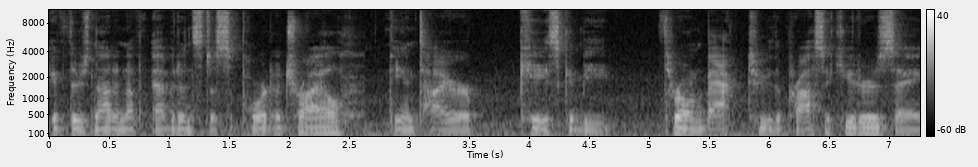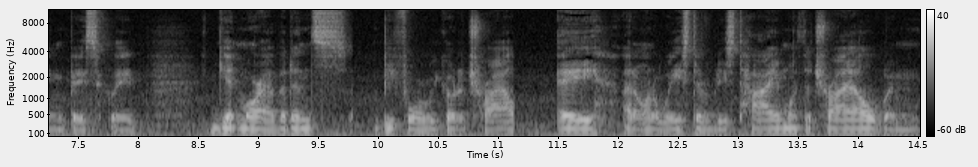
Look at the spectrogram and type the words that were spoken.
if there's not enough evidence to support a trial the entire case can be thrown back to the prosecutors saying basically get more evidence before we go to trial a i don't want to waste everybody's time with the trial when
